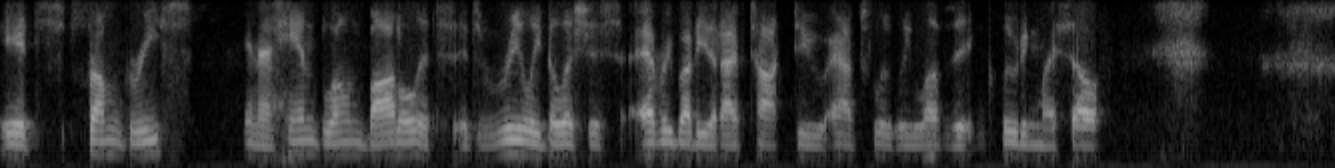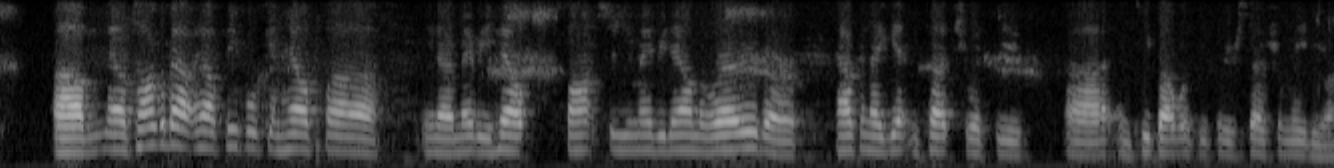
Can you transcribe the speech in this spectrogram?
It's from Greece in a hand blown bottle. It's it's really delicious. Everybody that I've talked to absolutely loves it, including myself. Um, now, talk about how people can help. Uh, you know, maybe help sponsor you maybe down the road, or how can they get in touch with you uh, and keep up with you through social media?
